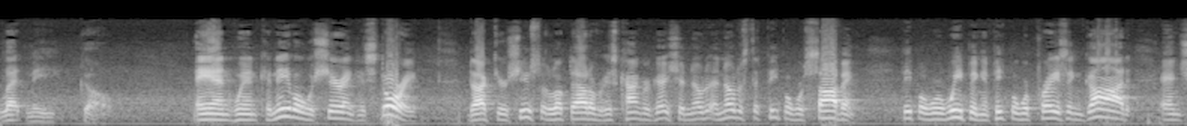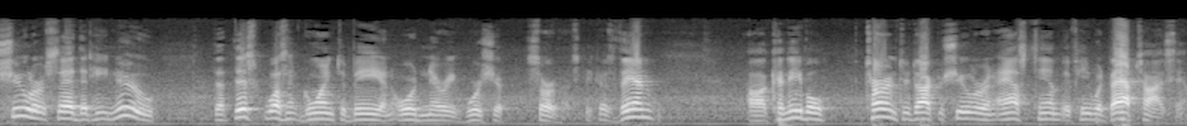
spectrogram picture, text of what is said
let me go. And when Knievel was sharing his story, Dr. Schuller looked out over his congregation and noticed that people were sobbing, people were weeping, and people were praising God. And Schuller said that he knew that this wasn't going to be an ordinary worship service because then uh, Knievel turned to Dr. Schuller and asked him if he would baptize him.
